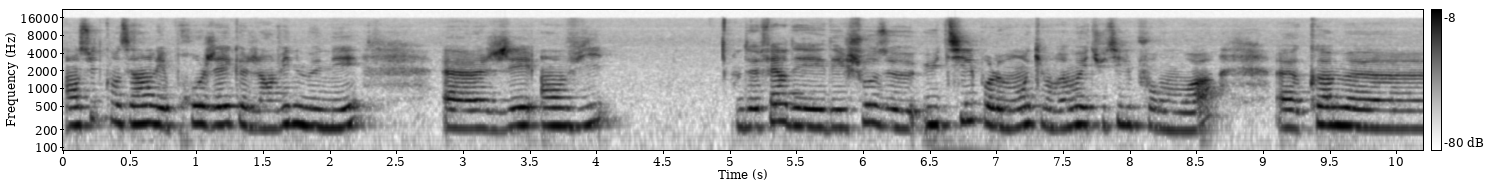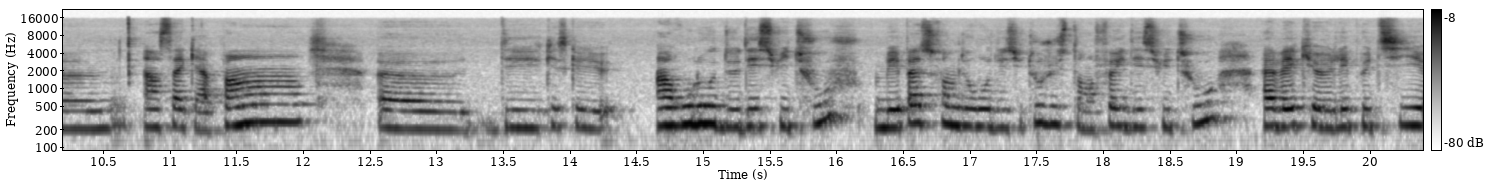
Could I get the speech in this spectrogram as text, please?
Ensuite, concernant les projets que j'ai envie de mener, euh, j'ai envie de faire des, choses utiles pour le moment, qui vont vraiment être utiles pour moi, comme un sac à pain, des, qu'est-ce que, un rouleau de d'essuie-tout, mais pas sous forme de rouleau d'essuie-tout, juste en feuille d'essuie-tout, avec les petits,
